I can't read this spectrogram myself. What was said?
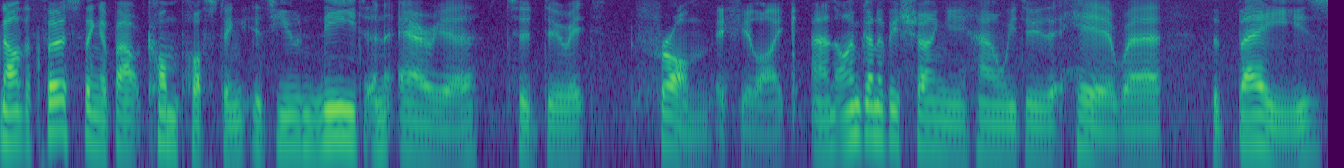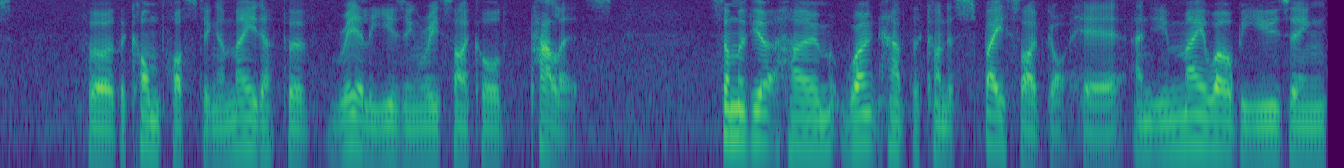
Now the first thing about composting is you need an area to do it from if you like and I'm going to be showing you how we do that here where the bays for the composting are made up of really using recycled pallets some of you at home won't have the kind of space I've got here and you may well be using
